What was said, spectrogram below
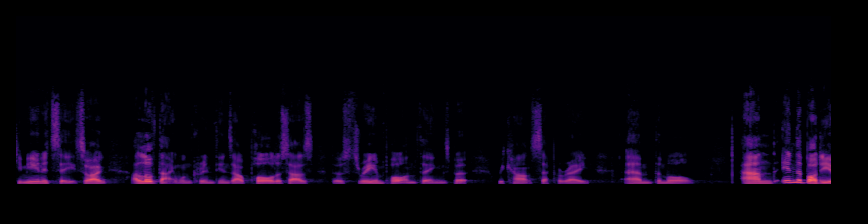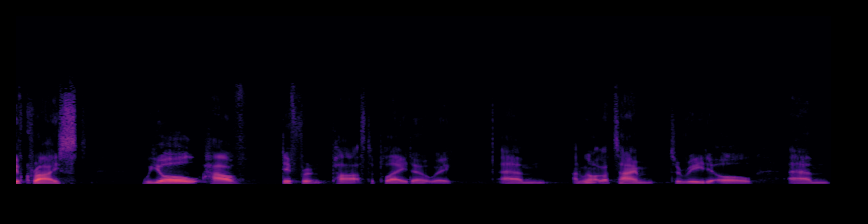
community. So I, I love that in 1 Corinthians, how Paul just has those three important things, but we can't separate um, them all. And in the body of Christ, we all have different parts to play, don't we? Um, and we've not got time to read it all. Um,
